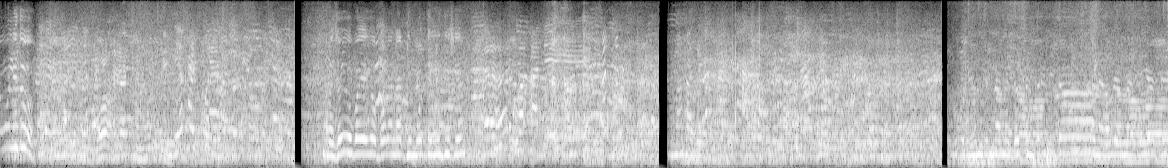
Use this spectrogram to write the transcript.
શું લીધું? અરે જોયું ભાઈ જો ભોળાનાથની મૂર્તિ લીધી છે. મંદિરના અમે દર્શન કરી લીધા અને હવે અમે ગયા છે.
